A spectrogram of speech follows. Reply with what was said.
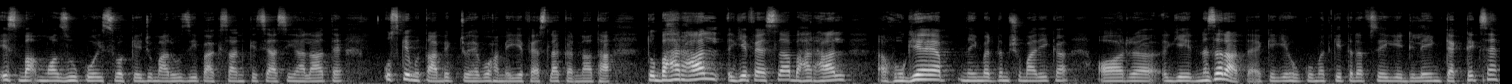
इस मौजू को इस वक्त के जो मारूजी पाकिस्तान के सियासी हालात हैं उसके मुताबिक जो है वो हमें ये फ़ैसला करना था। तो बहरहाल ये फ़ैसला बहरहाल हो गया है अब नई मरदमशुमारी का और ये नज़र आता है कि ये हुकूमत की तरफ़ से ये डिलेइंग टैक्टिक्स हैं।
